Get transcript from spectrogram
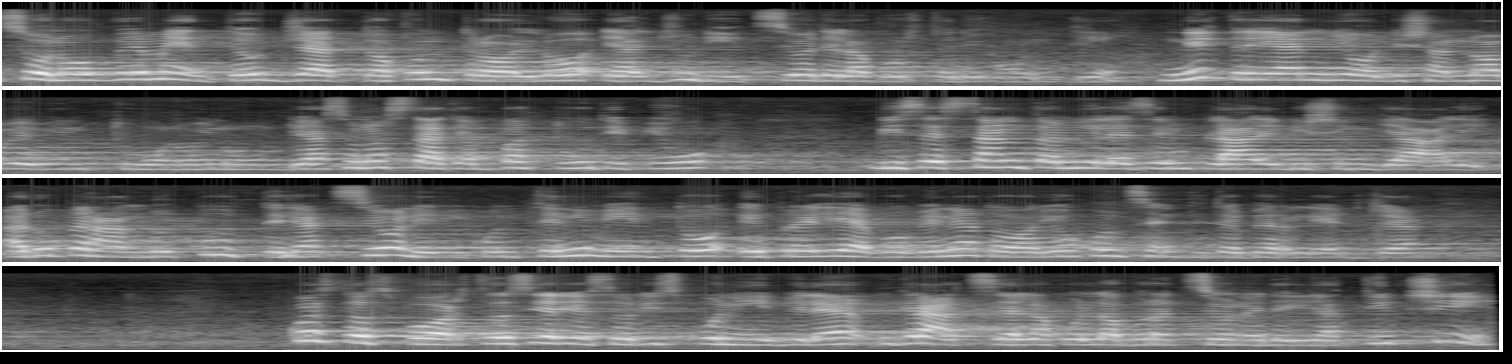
sono ovviamente oggetto a controllo e al giudizio della Corte dei Conti. Nel triennio 19-21 in Umbria sono stati abbattuti più di 60.000 esemplari di cinghiali, adoperando tutte le azioni di contenimento e prelievo venatorio consentite per legge. Questo sforzo si è reso disponibile grazie alla collaborazione degli ATC,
